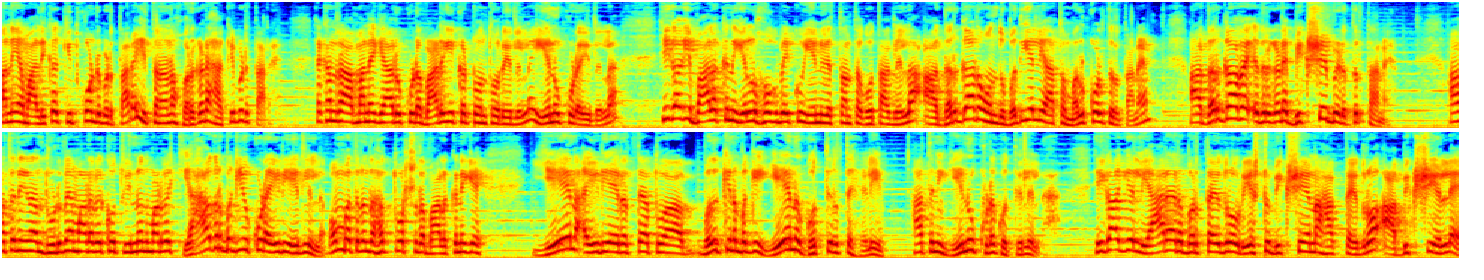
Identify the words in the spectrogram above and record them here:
ಮನೆಯ ಮಾಲೀಕ ಕಿತ್ಕೊಂಡು ಬಿಡ್ತಾರೆ, ಈತನನ್ನು ಹೊರಗಡೆ ಹಾಕಿ ಬಿಡ್ತಾರೆ. ಯಾಕಂದ್ರೆ ಆ ಮನೆಗೆ ಯಾರು ಕೂಡ ಬಾಡಿಗೆ ಕಟ್ಟುವಂಥವ್ರು ಇರಲಿಲ್ಲ, ಏನೂ ಕೂಡ ಇರಲಿಲ್ಲ. ಹೀಗಾಗಿ ಬಾಲಕನಿಗೆ ಎಲ್ಲಿ ಹೋಗಬೇಕು, ಏನು ಎತ್ತ ಅಂತ ಗೊತ್ತಾಗಲಿಲ್ಲ. ಆ ದರ್ಗಾದ ಒಂದು ಬದಿಯಲ್ಲಿ ಆತ ಮಲ್ಕೊಳ್ತಿರ್ತಾನೆ. ಆ ದರ್ಗಾದ ಎದುರುಗಡೆ ಭಿಕ್ಷೆ ಬಿಡುತ್ತಿರ್ತಾನೆ ಆತನಿಗೆ ನಾನು ದುಡಿಮೆ ಮಾಡಬೇಕು, ಅಥವಾ ಇನ್ನೊಂದು ಮಾಡಬೇಕು, ಯಾವುದ್ರ ಬಗ್ಗೆಯೂ ಕೂಡ ಐಡಿಯಾ ಇರಲಿಲ್ಲ. ಒಂಬತ್ತರಿಂದ ಹತ್ತು ವರ್ಷದ ಬಾಲಕನಿಗೆ ಏನು ಐಡಿಯಾ ಇರುತ್ತೆ ಅಥವಾ ಬದುಕಿನ ಬಗ್ಗೆ ಏನು ಗೊತ್ತಿರುತ್ತೆ ಹೇಳಿ, ಆತನಿಗೆ ಏನೂ ಕೂಡ ಗೊತ್ತಿರಲಿಲ್ಲ. ಹೀಗಾಗಿ ಅಲ್ಲಿ ಯಾರ್ಯಾರು ಬರ್ತಾ ಇದ್ರು, ಅವ್ರು ಎಷ್ಟು ಭಿಕ್ಷೆಯನ್ನು ಹಾಕ್ತಾ ಇದ್ರೋ ಆ ಭಿಕ್ಷೆಯಲ್ಲೇ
